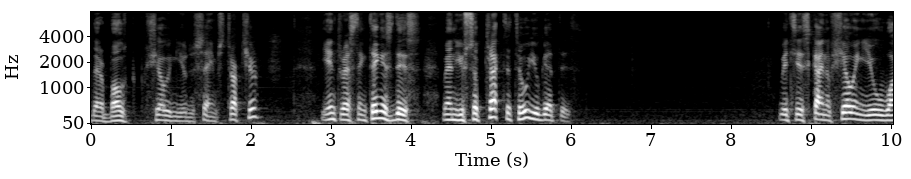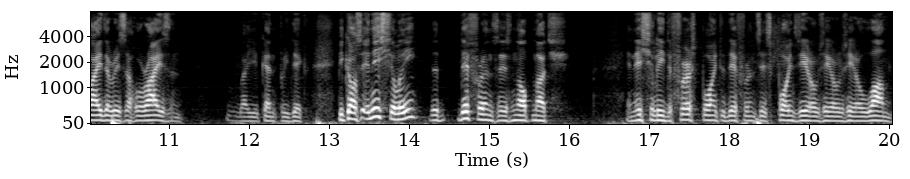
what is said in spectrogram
they're both showing you the same structure. The interesting thing is this. When you subtract the two, you get this. Which is kind of showing you why there is a horizon where you can predict. Because initially, the difference is not much Initially, the first point, the difference is 0.0001.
